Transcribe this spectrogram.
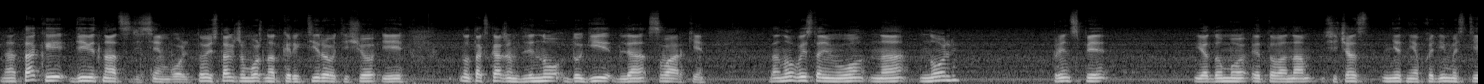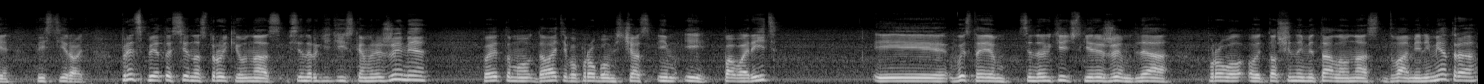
да, так и 19,7 вольт. То есть также можно откорректировать еще и, ну так скажем, длину дуги для сварки. Да, ну выставим его на 0. В принципе, я думаю, этого нам сейчас нет необходимости тестировать. В принципе, это все настройки у нас в синергетическом режиме. Поэтому давайте попробуем сейчас им и поварить и выставим синергетический режим для провол... Ой, толщины металла у нас 2 мм.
